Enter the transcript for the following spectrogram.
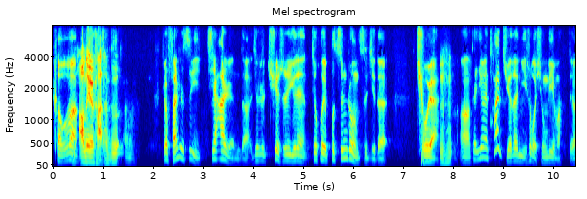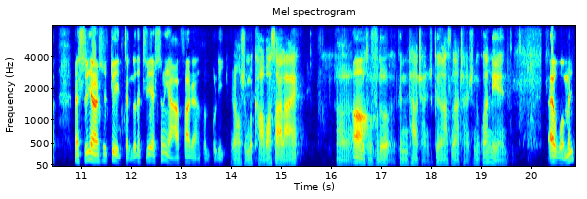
可不嘛？奥内尔卡他哥，嗯，就是凡是自己家人的，就是确实有点就会不尊重自己的球员。嗯哼。啊，他因为他觉得你是我兄弟嘛，对吧？但实际上是对整个的职业生涯发展很不利。然后什么卡巴塞莱，呃，啊沃特福德跟他产生跟阿森纳产生的关联，哎，我们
